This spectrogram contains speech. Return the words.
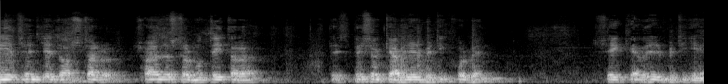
নিয়েছেন যে দশটার, সাড়ে দশটার মধ্যেই তারা স্পেশাল ক্যাবিনেট মিটিং করবেন। সেই ক্যাবিনেট মিটিংয়ে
